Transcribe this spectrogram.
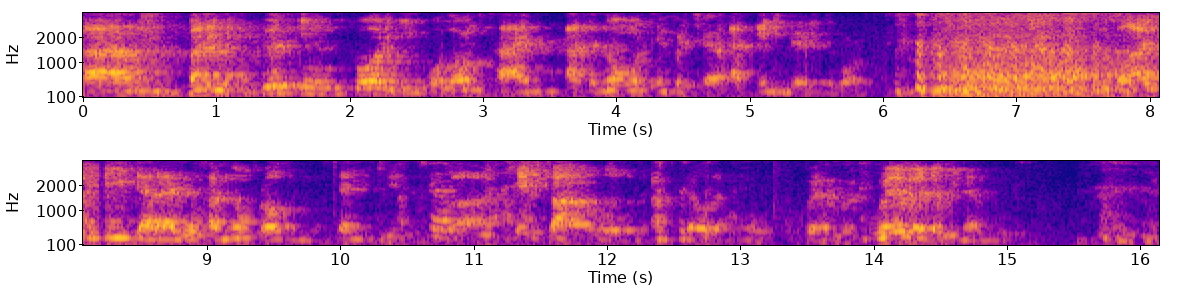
um, but it's good in quality for a long time at the normal temperature at anywhere in the world. so I believe that I will have no problem sending it to uh, Cape Town or Amsterdam or wherever, wherever the winner will be.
